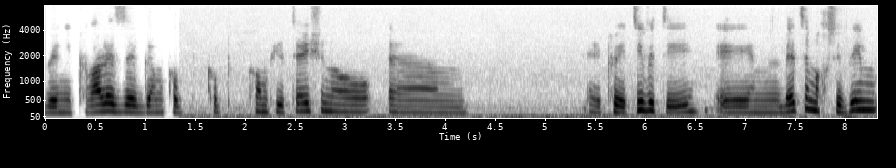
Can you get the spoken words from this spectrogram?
ונקרא לזה גם computational creativity, בעצם מחשבים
